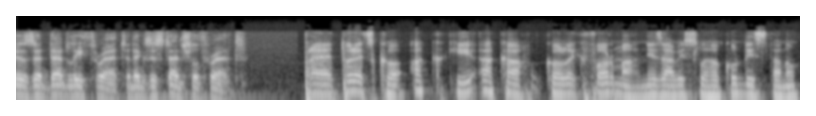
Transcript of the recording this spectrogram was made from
is a deadly threat, an existential threat. Pre Turecko aký, akákoľvek forma nezávislého Kurdistanu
